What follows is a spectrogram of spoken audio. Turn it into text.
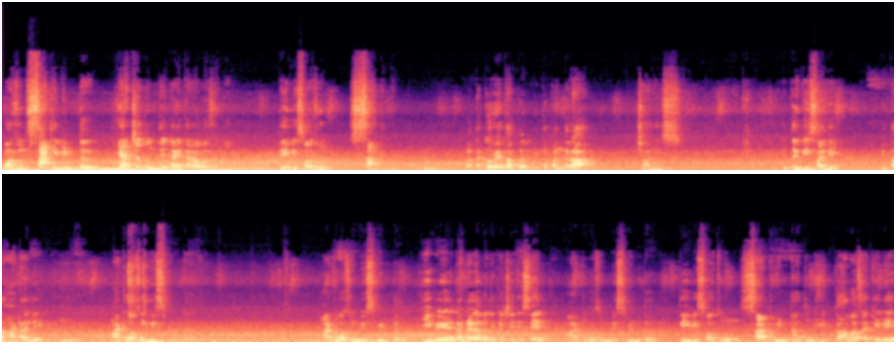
वाजून साठ मिनिटं याच्यातून ते काय करा वजा तेवीस वाजून साठ मिनिटं. मग आता करूयात आपण. इथं पंधरा चाळीस. इथं वीस आली. इथं आठ आली. आठ वाजून वीस मिनिटं. आठ वाजून वीस मिनटं. ही वेळ घड्याळामध्ये कशी दिसेल? आठ वाजून वीस मिनटं. तेवीस वाजून साठ मिनिटातून हे का वाजा केले?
